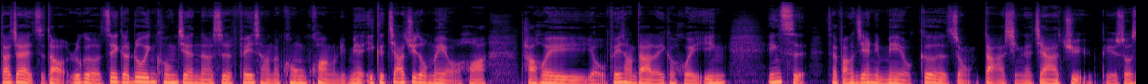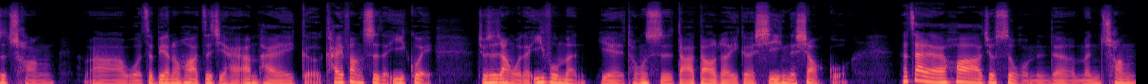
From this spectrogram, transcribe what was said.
大家也知道，如果这个录音空间呢是非常的空旷，里面一个家具都没有的话，它会有非常大的一个回音。因此，在房间里面有各种大型的家具，比如说是床啊，我这边的话自己还安排了一个开放式的衣柜，就是让我的衣服们也同时达到了一个吸音的效果。那再来的话，就是我们的门窗，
